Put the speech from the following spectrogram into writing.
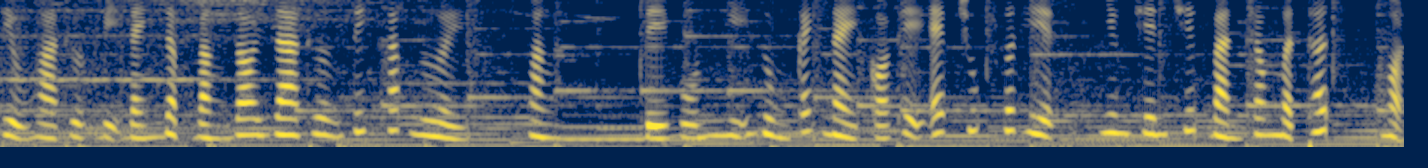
tiểu hòa thượng bị đánh đập bằng roi ra thương tích khắp người. Hoàng đế vốn nghĩ dùng cách này có thể ép Trúc xuất hiện, nhưng trên chiếc bàn trong mật thất, ngọn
